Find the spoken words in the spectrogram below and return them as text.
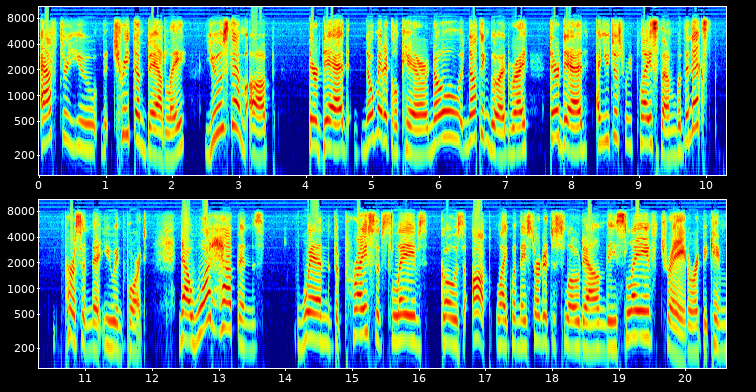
after you treat them badly, use them up, they're dead, no medical care, no nothing good, right? They're dead, and you just replace them with the next person that you import. Now, what happens when the price of slaves goes up, like when they started to slow down the slave trade, or it became,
